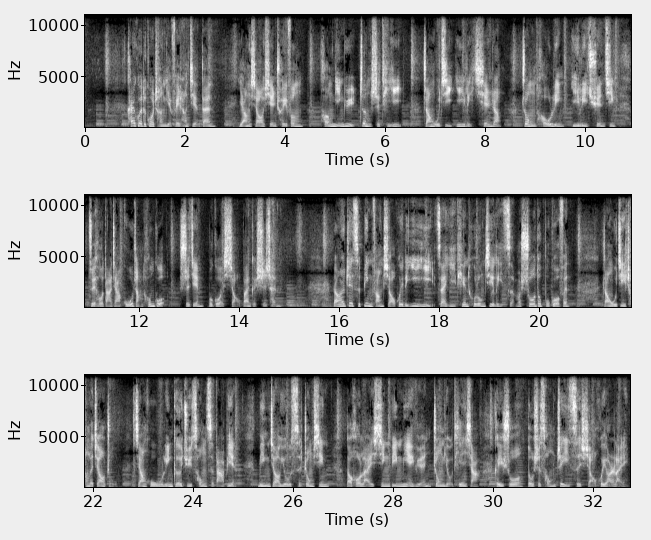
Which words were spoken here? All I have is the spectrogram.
开会的过程也非常简单，杨逍先吹风，彭莹玉正式提议，张无忌依礼谦让，众头领一力劝进，最后大家鼓掌通过，时间不过小半个时辰。然而，这次病房小会的意义，在《倚天屠龙记》里怎么说都不过分。张无忌成了教主，江湖武林格局从此大变，明教由此中兴。到后来兴兵灭元，终有天下，可以说都是从这一次小会而来。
